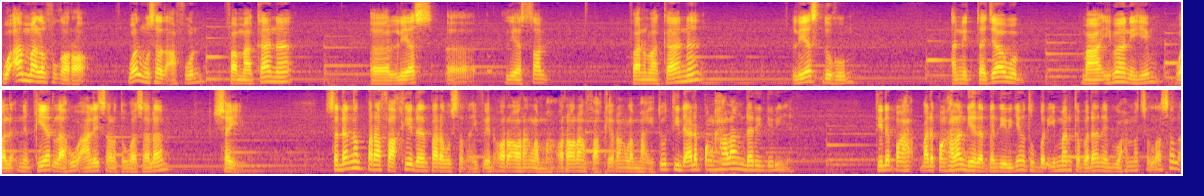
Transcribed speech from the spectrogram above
Wa amal fuqara wal afun famakana lias lias famakana lias duhum anit tajawub ma imanihim wal niqiyat lahu alaihi salatu wasalam syai. Sedangkan para fakir dan para mustad'ifin, orang-orang lemah, orang-orang fakir, orang lemah itu tidak ada penghalang dari dirinya. Tidak ada penghalang di hadapan dirinya untuk beriman kepada Nabi Muhammad SAW.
